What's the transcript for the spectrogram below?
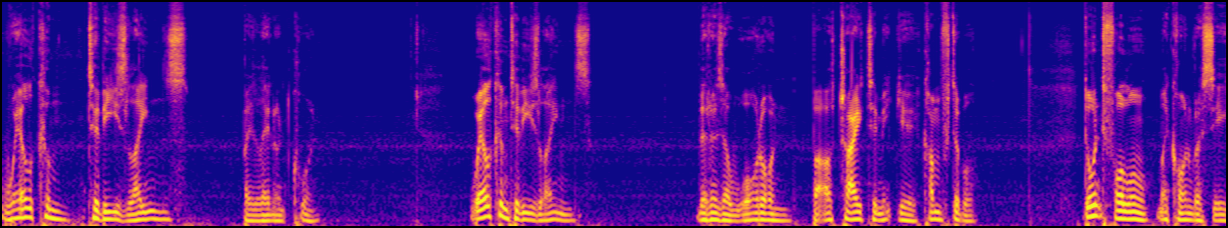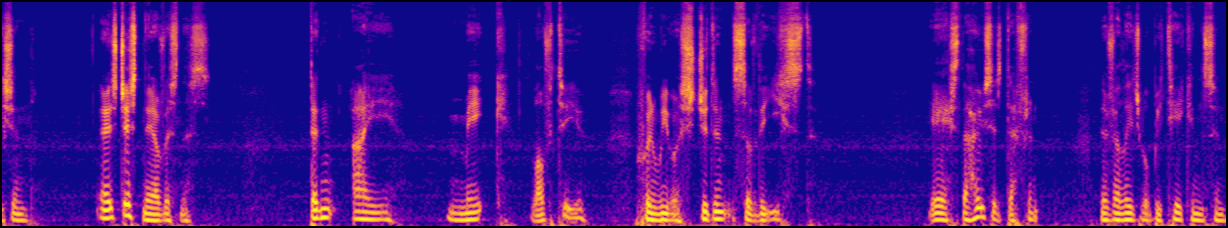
Welcome to These Lines by Leonard Cohen. Welcome to these lines. There is a war on, but I'll try to make you comfortable. Don't follow my conversation. It's just nervousness. Didn't I make love to you when we were students of the East? Yes, the house is different. The village will be taken soon.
